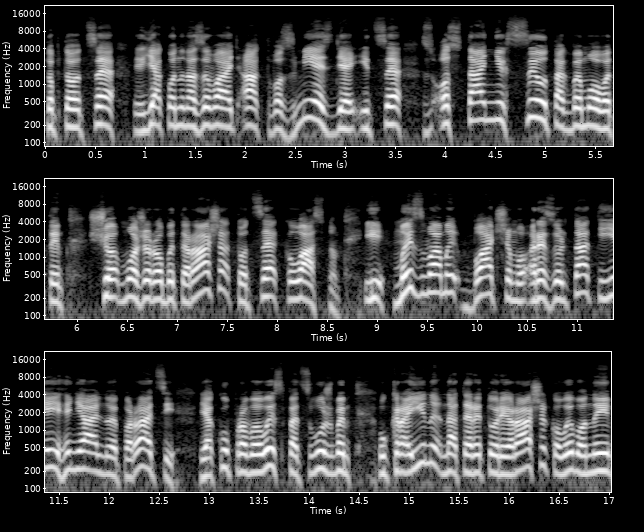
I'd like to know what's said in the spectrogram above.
тобто це як вони називають акт возмездя, і це з останніх сил, так би мовити, що може робити Раша, то це класно. І ми з вами бачимо результат тієї геніальної операції, яку провели спецслужби України на території Раші, коли вони.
